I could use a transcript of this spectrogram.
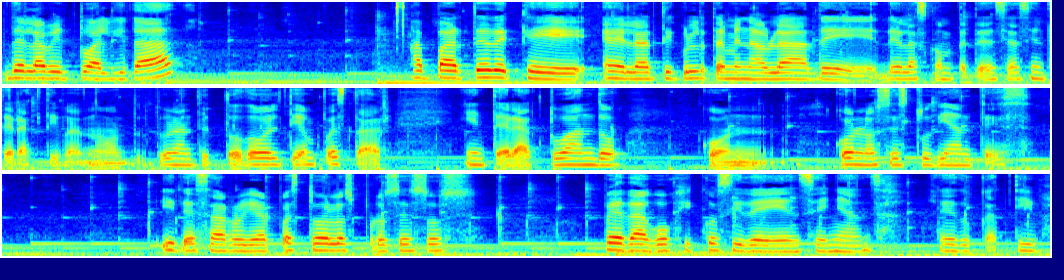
de la virtualidad. Aparte de que el artículo también habla de, de las competencias interactivas, ¿no? Durante todo el tiempo estar interactuando con, los estudiantes y desarrollar pues todos los procesos pedagógicos y de enseñanza educativa.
